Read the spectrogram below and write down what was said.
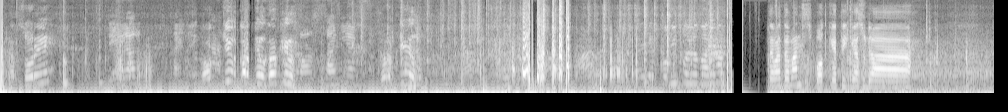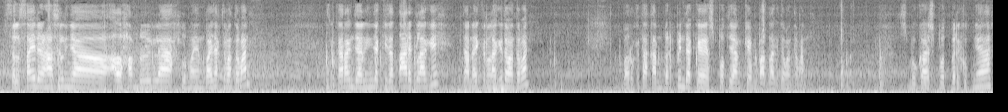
Dan sorry gokil gokil gokil. Gokil. Teman-teman spot ketiga sudah selesai dan hasilnya alhamdulillah lumayan banyak teman-teman sekarang jaringnya kita tarik lagi kita naikkan lagi teman-teman. Baru kita akan berpindah ke spot yang keempat lagi teman-teman. Semoga spot berikutnya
